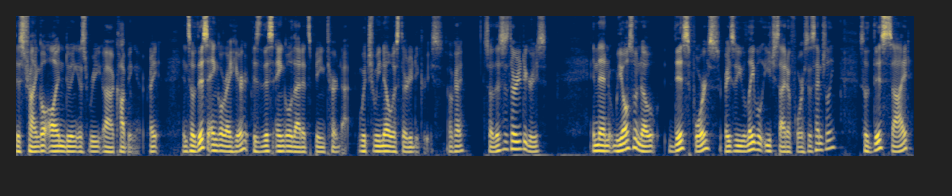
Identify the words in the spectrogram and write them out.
This triangle, all I'm doing is re, uh, copying it, right? And so this angle right here is this angle that it's being turned at, which we know is 30 degrees, okay? So this is 30 degrees. And then we also know this force, right? So you label each side of force essentially. So this side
